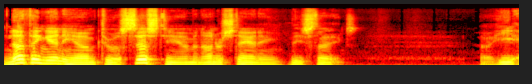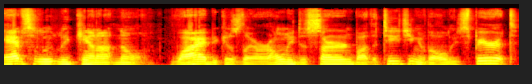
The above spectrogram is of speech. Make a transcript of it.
nothing in him to assist him in understanding these things. Uh, he absolutely cannot know them. Why? Because they are only discerned by the teaching of the Holy Spirit.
